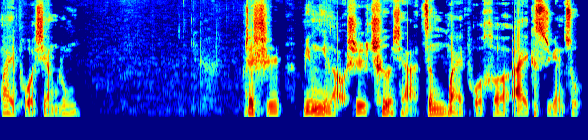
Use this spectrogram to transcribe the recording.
外婆相拥。这时，明玉老师撤下曾外婆和 X 元素，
